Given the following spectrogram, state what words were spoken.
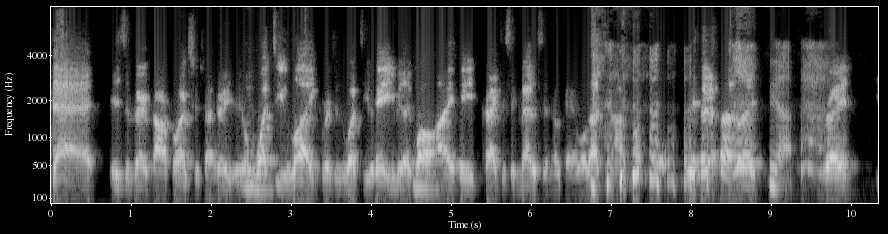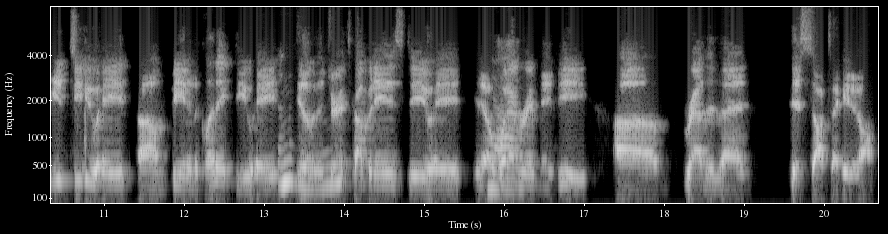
That is a very powerful exercise, right? You know, mm-hmm. what do you like versus what do you hate? You'd be like, well, mm-hmm. I hate practicing medicine. Okay, well, that's not right? Yeah. Right. You, do you hate um, being in the clinic? Do you hate mm-hmm. dealing with insurance companies? Do you hate, you know, yeah. whatever it may be, um, rather than this sucks. I hate it all.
